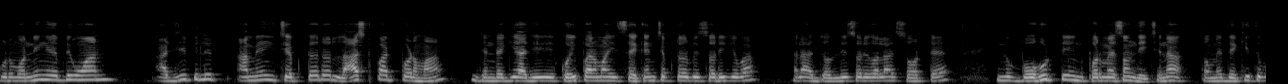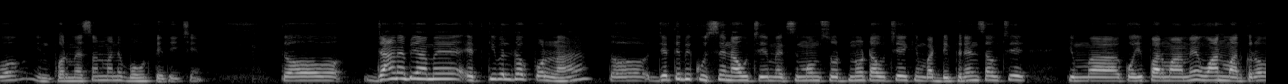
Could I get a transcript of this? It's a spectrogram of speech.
ગુડ મોર્નિંગ એવરીવન આજે પેલે અમે ઈ ચેપ્ટર લાસ્ટ પાર્ટ પଢ଼ମା ଯେନ୍ଟାକି ଆଜି କହିପାରମା ଇ ସେକେଣ୍ଡ ଚେପ୍ଟର ବି ସରିଯିବା ହେଲା ଜଲ୍ଦି ସରିଗଲା ସର୍ଟଟେ କିନ୍ତୁ ବହୁତଟେ ଇନଫର୍ମେସନ୍ ଦେଇଛେ ନା ତମେ ଦେଖିଥିବ ଇନଫର୍ମେସନ୍ ମାନେ ବହୁତଟେ ଦେଇଛେ ତ ଜାଣେ ବି ଆମେ ଏତ୍କି ବେଲେ ତକ୍ ପଢ଼ଲା ତ ଯେତେ ବି କ୍ୱେଶ୍ଚନ୍ ଆଉଛେ ମ୍ୟାକ୍ସିମମ୍ ସର୍ଟ ନୋଟ୍ ଆଉଛେ କିମ୍ବା ଡିଫରେନ୍ସ ଆଉଛେ କିମ୍ବା କହିପାରମା ଆମେ ୱାନ୍ ମାର୍କର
